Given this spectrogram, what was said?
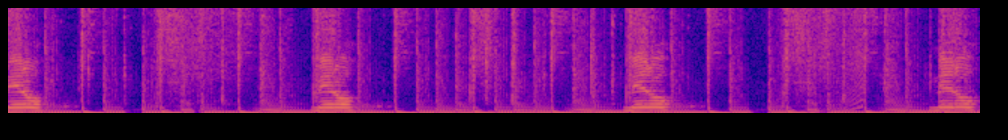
Middle. Middle. Middle. Middle.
